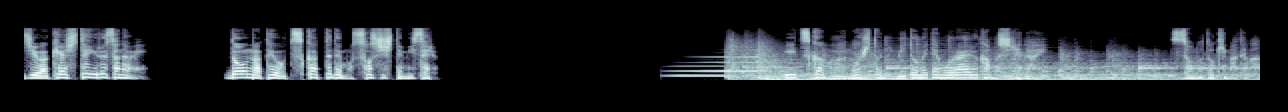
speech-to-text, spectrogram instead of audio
事は決して許さない。どんな手を使ってでも阻止してみせる。いつかはあの人に認めてもらえるかもしれない。その時までは。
